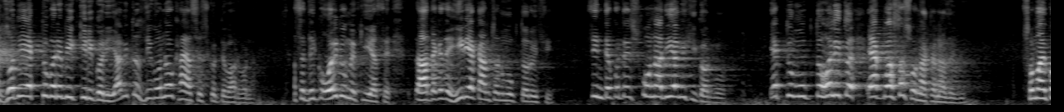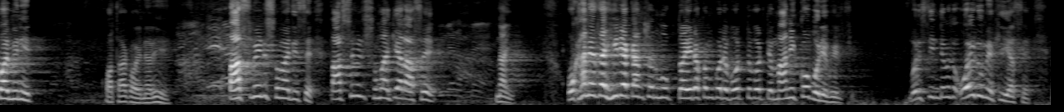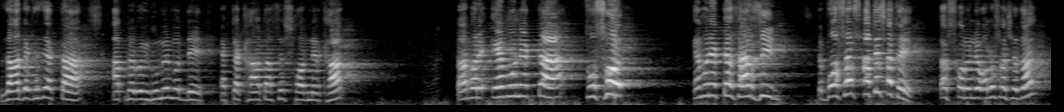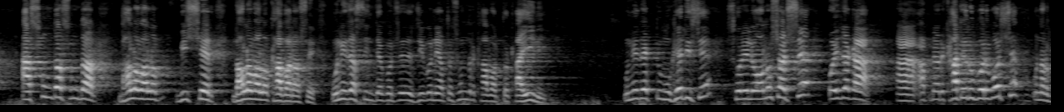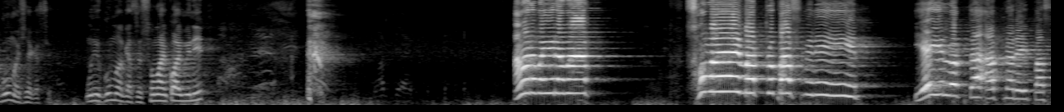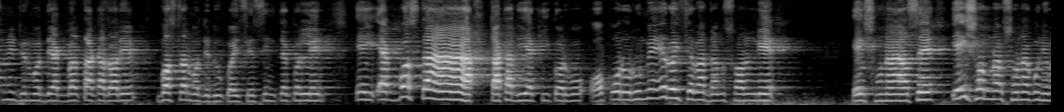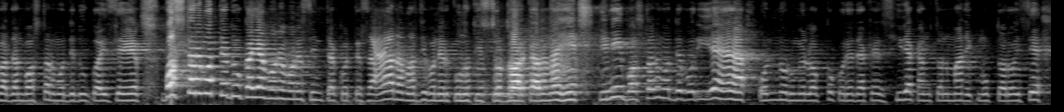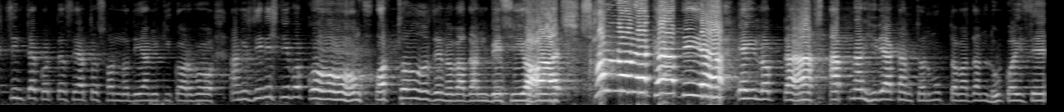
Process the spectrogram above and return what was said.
যদি একটু করে বিক্রি করি, আমি তো জীবনেও খায়া শেষ করতে পারব না। আচ্ছা দেখি ওই রুমে কি আছে? তা দেখে যে হিরিয়া কাঞ্চন মুক্ত রয়েছি। চিন্তা করতে সোনা দিয়ে আমি কি করব। একটু মুক্ত হলেই তো এক বস্তা সোনা কেনা যাবে। সময় কয় মিনিট? কথা কয় না রে। পাঁচ মিনিট সময় দিছে। পাঁচ মিনিট সময় কি আর আছে? নাই। ওখানে যা হিরে কাঞ্চন মুক্ত, এরকম করে ভরতে ভরতে মানিকও ভরে ফেলছে। চিন্তা করছে ওই রুমে কি আছে? যা দেখেছে একটা, আপনার ওই রুমের মধ্যে একটা খাট আছে, স্বর্ণের খাট। তারপরে এমন একটা তোষক, এমন একটা জার্জিন বসার সাথে সাথে তার শরীরে অলস আসে যায় আর সুন্দর সুন্দর, ভালো ভালো বিশ্বের ভালো ভালো খাবার আছে। উনি যা চিন্তা করছে যে জীবনে এত সুন্দর খাবার তো খাইনি। উনি যে একটু মুখে দিছে, শরীরে অলস আসছে, ওই জায়গা আপনার খাটের উপরে বসছে ওনার ঘুম এসে গেছে। উনি ঘুমা গেছে, সময় কয় মিনিট? আমার ভাইয়ের আমার, সময় মাত্র পাঁচ মিনিট। এই লোকটা আপনার এই পাঁচ মিনিটের মধ্যে একবার টাকা ধরে বস্তার মধ্যে ঢুকাইছে, চিন্তা করলেন, এই এক বস্তা টাকা দিয়ে কি করব? অপর রুমে রয়েছে বাদান স্বর্ণের। এই সোনা আছে, এই সোনা সোনা গুনি বাদান বস্তার মধ্যে ঢুকাইছে। বস্তার মধ্যে ঢুকাইয়া মনে মনে চিন্তা করতেছে, আর আমার জীবনের কোনো কিছুর দরকার নাই। তিনি বস্তার মধ্যে বরিয়া অন্য রুমে লক্ষ্য করে দেখে, হীরা কাঞ্চন মানিক মুক্ত রয়েছে চিন্তা করতেছে, এত স্বর্ণ দিয়ে আমি কি করব? আমি জিনিস নিব কম, অর্থ যেন বাদান বেশি হয়। স্বর্ণ রেখা দিয়া এই লোকটা আপনার হীরা কাঞ্চন মুক্ত বাদান ঢুকাইছে,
